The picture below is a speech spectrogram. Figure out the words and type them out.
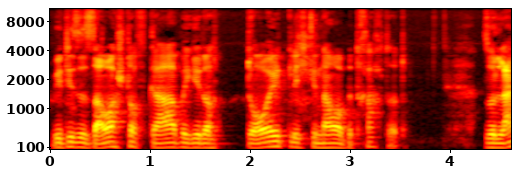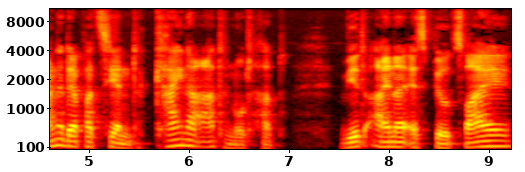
wird diese Sauerstoffgabe jedoch deutlich genauer betrachtet. Solange der Patient keine Atemnot hat, wird eine SPO2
